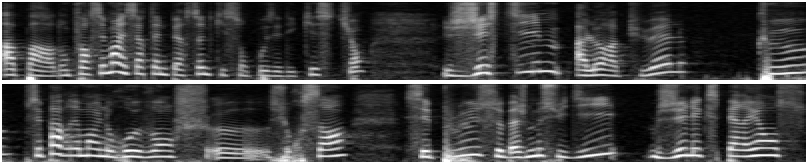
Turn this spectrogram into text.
à part. Donc forcément, il y a certaines personnes qui se sont posées des questions. J'estime à l'heure actuelle que c'est pas vraiment une revanche euh, sur ça, c'est plus, bah, je me suis dit, j'ai l'expérience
